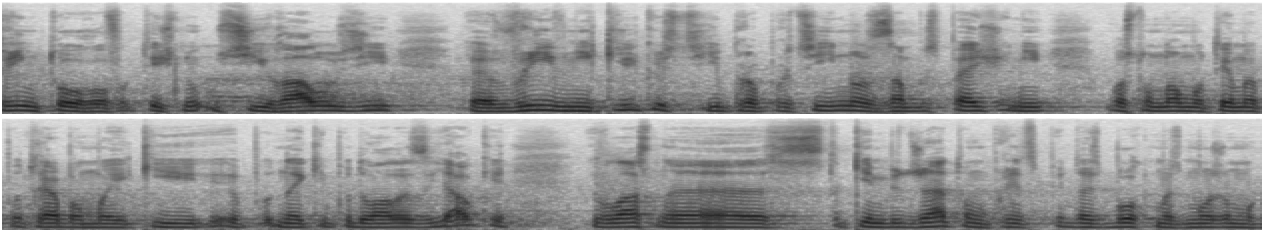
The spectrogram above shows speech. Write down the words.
Крім того, фактично усі галузі в рівній кількості і пропорційно забезпечені в основному тими потребами, які, на які подавали заявки. І, власне, з таким бюджетом, в принципі, дасть Бог, ми зможемо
